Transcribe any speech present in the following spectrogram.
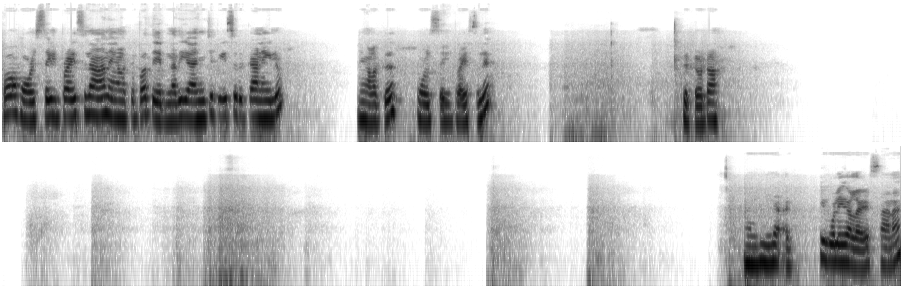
അപ്പോൾ ഹോൾസെയിൽ പ്രൈസിലാണ് നിങ്ങൾക്കിപ്പോൾ തരുന്നത്. ഈ അഞ്ച് പീസ് എടുക്കുകയാണെങ്കിലും നിങ്ങൾക്ക് ഹോൾസെയിൽ പ്രൈസിൽ കിട്ടും കേട്ടോ നല്ല അടിപൊളി കളേഴ്സാണ്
